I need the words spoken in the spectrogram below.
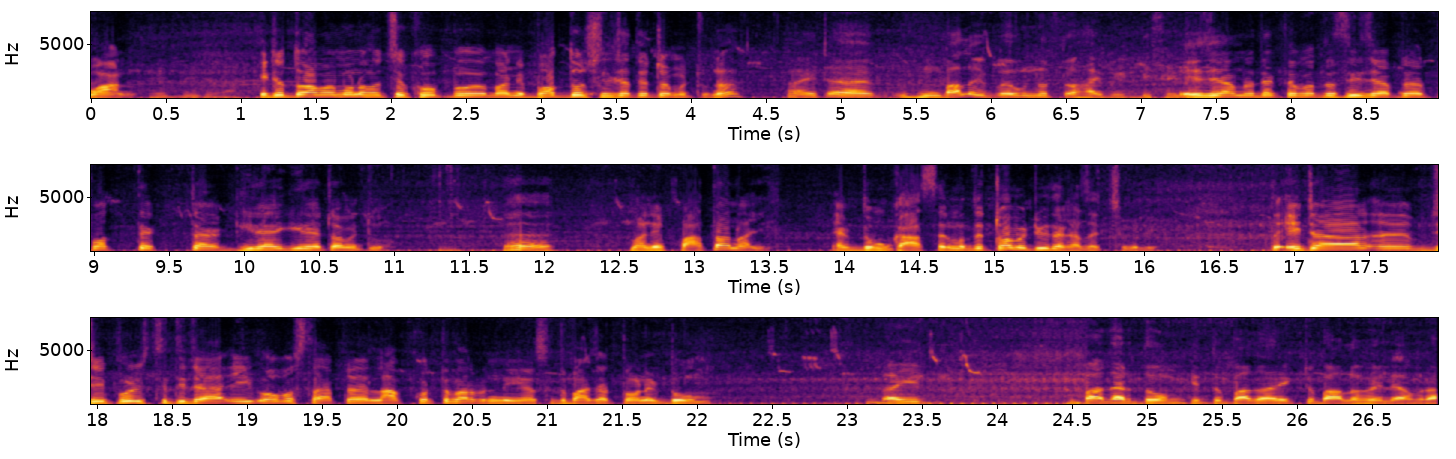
one. এটা তো আমার মনে হচ্ছে খুব মানে বর্ধনশীল জাতের টমেটো না? হ্যাঁ এটা ভালোই উন্নত হাইব্রিড দিছে এই যে আমরা দেখতে পাচ্ছি যে আপনার প্রত্যেকটা গিরায় গিরায় টমেটো হ্যাঁ? মানে পাতা নাই একদম গাছের মধ্যে টমেটোই দেখা যাচ্ছে বলে। তো এটার যে পরিস্থিতিটা এই অবস্থায় আপনারা লাভ করতে পারবেন না আসলে বাজার তো অনেক দম। ভাই বাজার দম কিন্তু বাজার একটু ভালো হইলে আমরা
